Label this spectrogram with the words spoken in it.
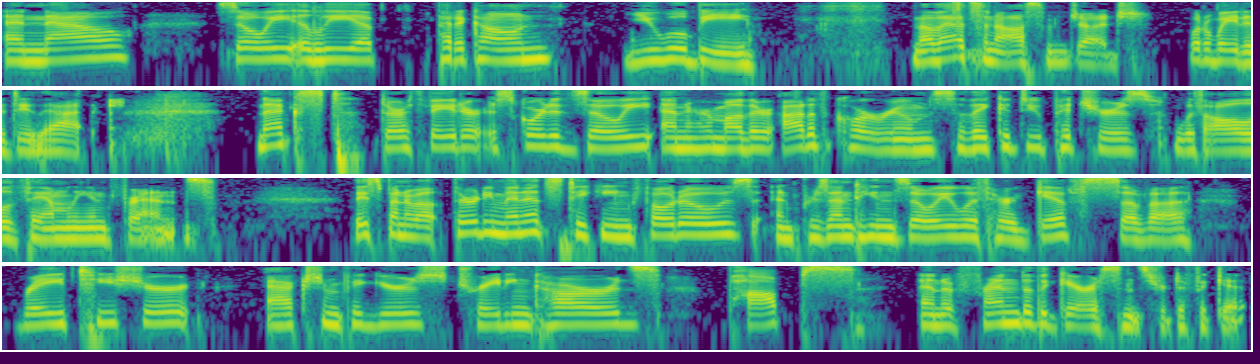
and now Zoe Elia Petticone, You will be. Now that's an awesome judge. What a way to do that. Next, Darth Vader escorted Zoe and her mother out of the courtroom so they could do pictures with all the family and friends. They spent about 30 minutes taking photos and presenting Zoe with her gifts of a Rey t shirt, action figures, trading cards, pops, and a friend of the garrison certificate.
